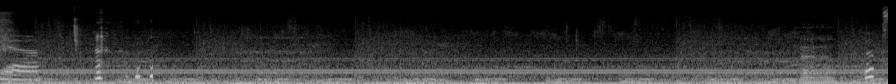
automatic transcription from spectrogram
Yeah. Uh, Whoops.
